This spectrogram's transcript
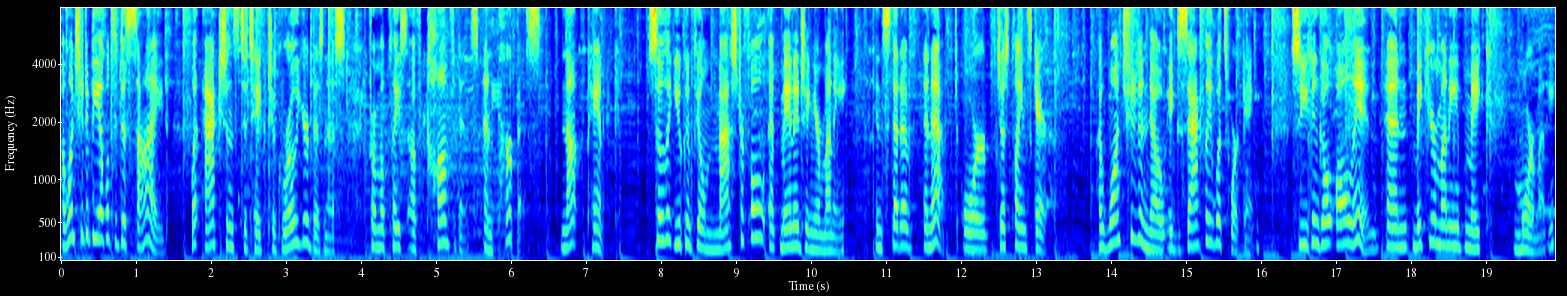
I want you to be able to decide what actions to take to grow your business from a place of confidence and purpose, not panic, so that you can feel masterful at managing your money instead of inept or just plain scared. I want you to know exactly what's working so you can go all in and make your money make more money.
